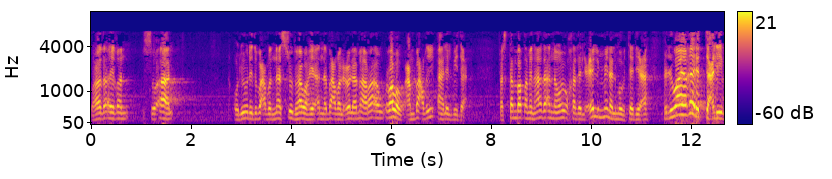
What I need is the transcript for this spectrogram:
وهذا أيضا سؤال يقول يورد بعض الناس شبهة وهي أن بعض العلماء رأوا رووا عن بعض أهل البدع. فاستنبط من هذا أنه يؤخذ العلم من المبتدعة. الرواية غير التعليم.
